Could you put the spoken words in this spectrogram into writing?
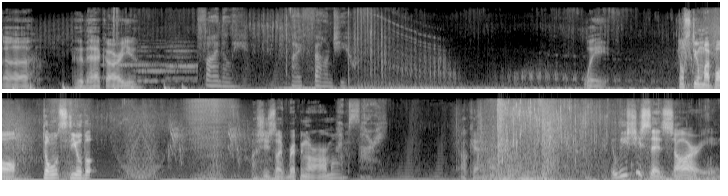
uh, who the heck are you? Finally, I found you. Wait. Don't steal my ball. Don't steal the. Oh, she's like ripping her arm off? I'm sorry. Okay. At least she said sorry.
